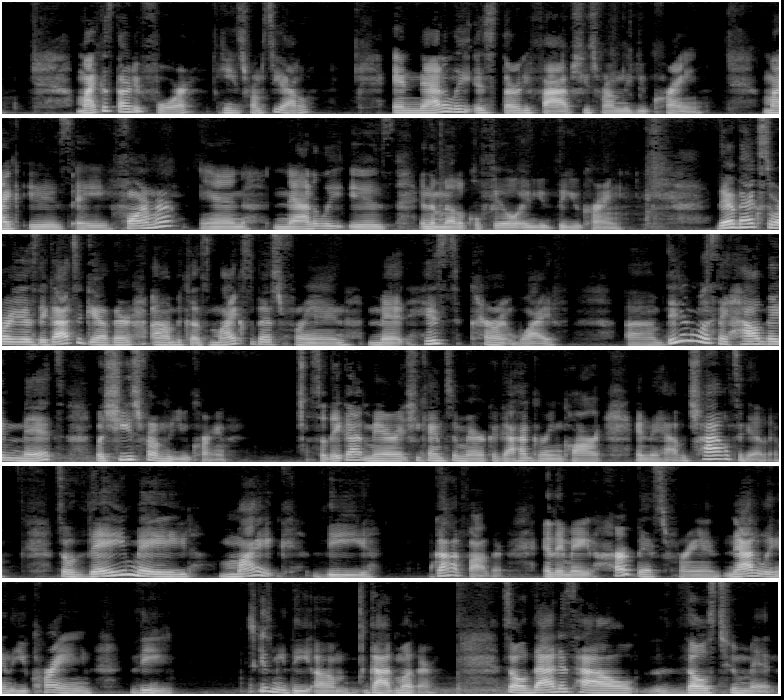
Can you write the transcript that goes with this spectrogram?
Mike is 34. He's from Seattle. And Natalie is 35. She's from the Ukraine. Mike is a farmer and Natalie is in the medical field in the Ukraine. Their backstory is they got together um, because Mike's best friend met his current wife. Um, they didn't really say how they met, but she's from the Ukraine. So they got married. She came to America, got her green card, and they have a child together. So they made Mike the godfather, and they made her best friend, Natalie, in the Ukraine, the excuse me, the um, godmother. So that is how those two met.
